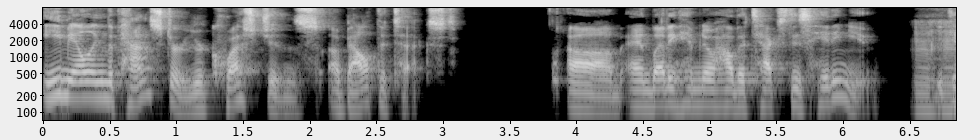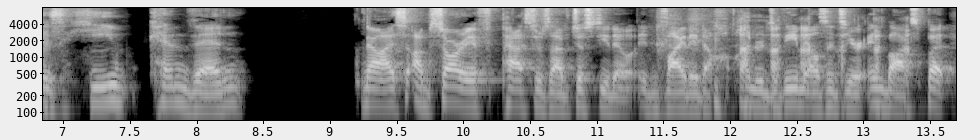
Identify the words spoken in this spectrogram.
emailing the pastor your questions about the text um, and letting him know how the text is hitting you mm-hmm. because he can then now I, am sorry if pastors i've just you know invited hundreds of emails into your inbox but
